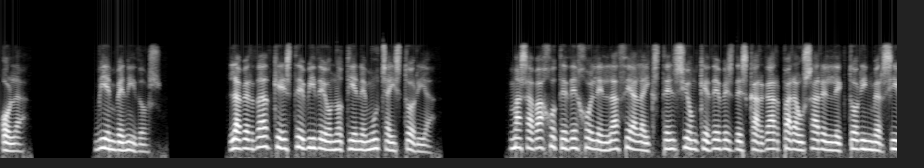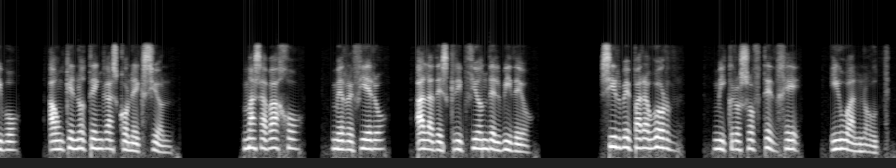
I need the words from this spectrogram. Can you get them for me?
Hola. Bienvenidos. La verdad que este vídeo no tiene mucha historia. Más abajo te dejo el enlace a la extensión que debes descargar para usar el lector inmersivo, aunque no tengas conexión. Más abajo, me refiero, a la descripción del vídeo. Sirve para Word, Microsoft Edge, y OneNote.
